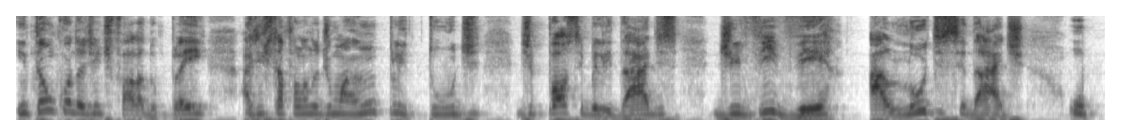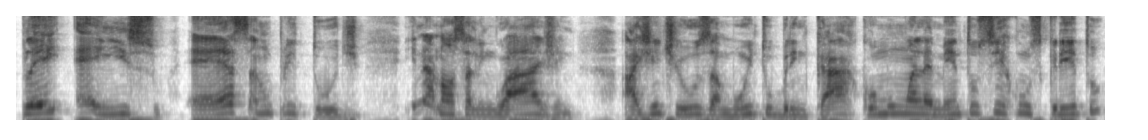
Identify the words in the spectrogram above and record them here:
Então, quando a gente fala do play, a gente está falando de uma amplitude de possibilidades de viver a ludicidade. O play é isso, é essa amplitude. E na nossa linguagem, a gente usa muito o brincar como um elemento circunscrito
